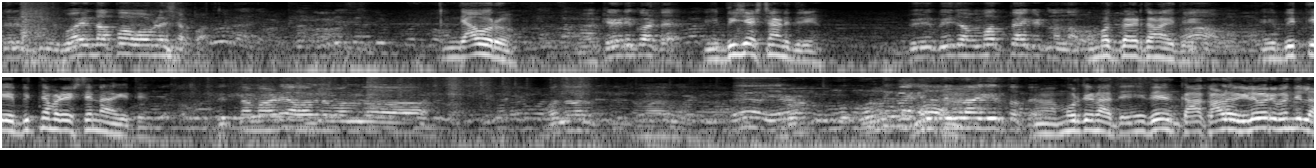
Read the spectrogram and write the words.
ತಿರು- ಗೋವಿಂದಪ್ಪ ಓಬಳೇಶಪ್ಪ ಯಾವರು? ಕೇಳಿ ಕೋಟೆ. ಈ ಬೀಜ ಎಷ್ಟು ತಗೊಂಡಿದ್ರಿ? ಬೀಜ ಒಂಬತ್ತು ಪ್ಯಾಕೆಟ್ ನನ್ನ ಒಂಬತ್ತು ಪ್ಯಾಕೆಟ್ ತಗೊಂಡಿದ್ರಿ. ಈ ಬಿತ್ತಿ ಬಿತ್ತನೆ ಮಾಡಿ ಎಷ್ಟು ದಿನ ಆಗೈತೆ? ಬಿತ್ತನೆ ಮಾಡಿ ಅವಾಗಲೇ ಒಂದು ಒಂದು ಮೂರು ತಿಂಗಳಾಯ್ತು ಇದೇನು ಕಾಳು ಇಳುವರಿ ಬಂದಿಲ್ಲ?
